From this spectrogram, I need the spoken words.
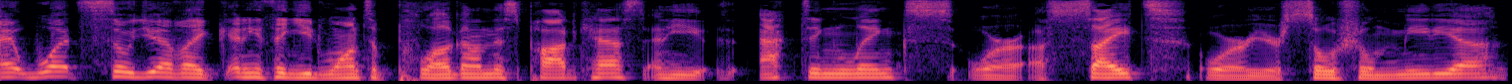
At what? So you have like anything you'd want to plug on this podcast? Any acting links or a site or your social media?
